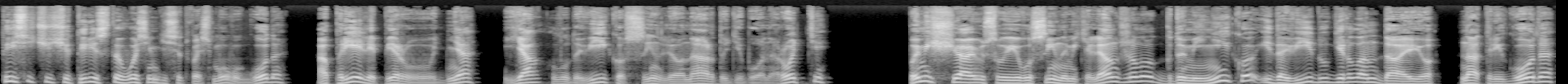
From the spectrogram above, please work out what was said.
1488 года, апреля первого дня, я, Лудовико, сын Леонардо ди Буонаротти, помещаю своего сына Микеланджело к Доминико и Давиду Герландайо на три года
